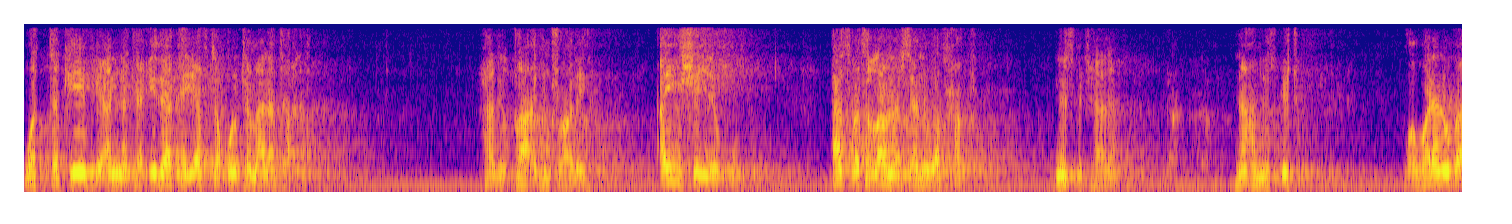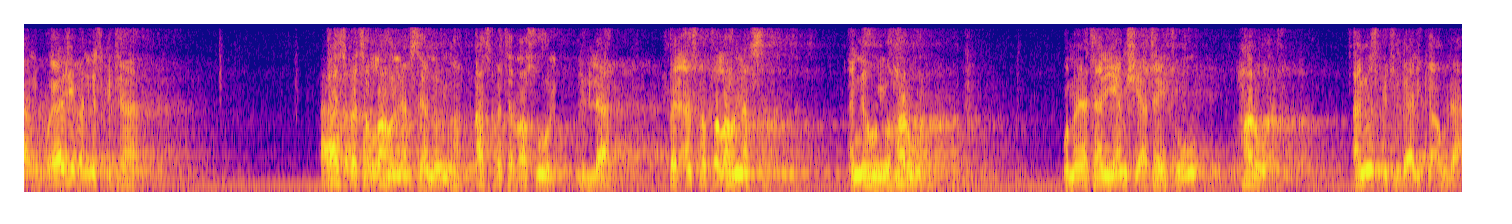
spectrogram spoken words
والتكييف لأنك إذا كيفت قلت ما لا تعلم. هذه القاعدة امشوا عليها. أي شيء يكون أثبت الله نفسه أنه يضحك؟ نثبت هذا؟ نعم نثبته. ولا نبالي ويجب أن نثبت هذا. أثبت الله لنفسه أنه أثبت الرسول لله بل أثبت الله لنفسه أنه يهرول. ومن أتاني يمشي أتيته هرول أنثبت ذلك أو لا؟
